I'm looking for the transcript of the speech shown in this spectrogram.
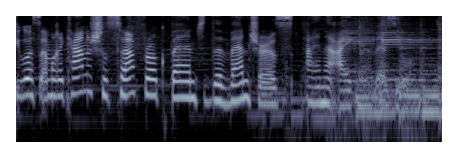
die US-amerikanische Surfrock-Band The Ventures eine eigene Version.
